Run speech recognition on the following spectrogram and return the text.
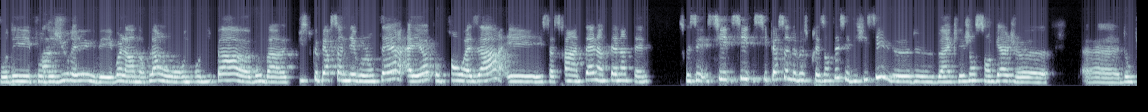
pour des, pour des jurés. Des, voilà. Donc là, on ne dit pas, euh, bon, bah, puisque personne n'est volontaire, allez hop, on prend au hasard et ça sera un tel, un tel, un tel. Parce que si, si, si, personne ne veut se présenter, c'est difficile de, ben, que les gens s'engagent. Euh, euh, donc,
